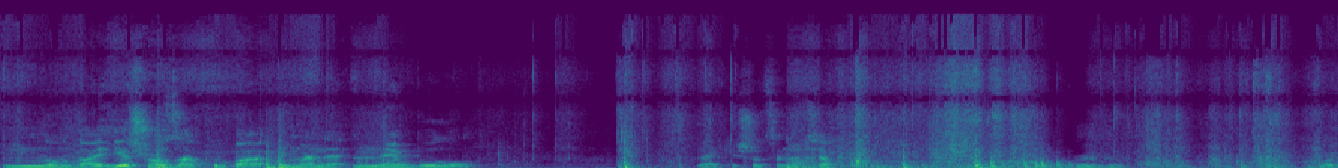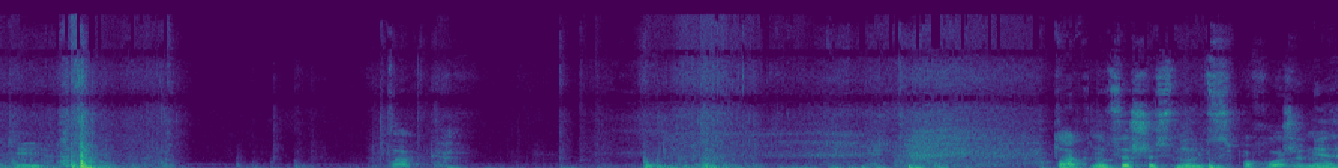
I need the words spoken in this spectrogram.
Ну да, гіршого закупа у мене не було. Так, і що це не все? Угу. Окей. Так. Так, ну це щось нульц похоже, ні?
